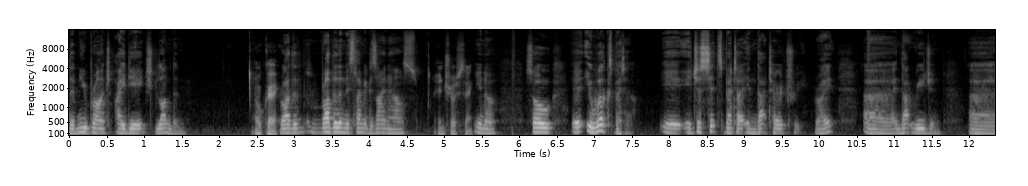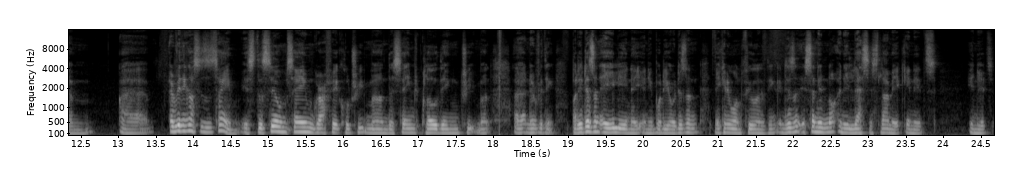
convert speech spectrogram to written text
the new branch IDH London Okay, rather rather than Islamic Design House, interesting. you know. So it, it works better. It, it just sits better in that territory, right? Uh, in that region. Um, uh, everything else is the same. It's the same same graphical treatment, the same clothing treatment, uh, and everything. But it doesn't alienate anybody or doesn't make anyone feel anything. It doesn't. It's certainly not any less Islamic in its in its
